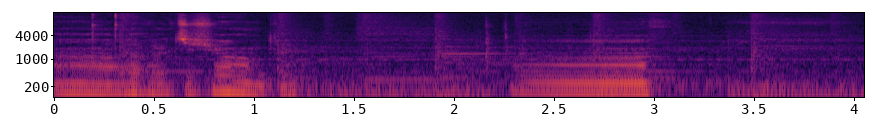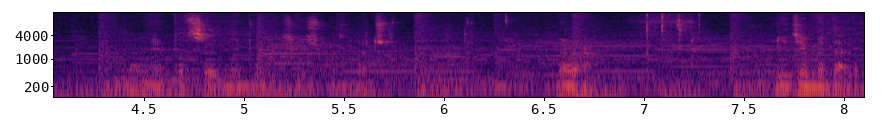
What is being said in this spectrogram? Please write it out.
A, level 10. A, no niepotrzebnie wróciliśmy z meczu. Dobra, jedziemy dalej.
